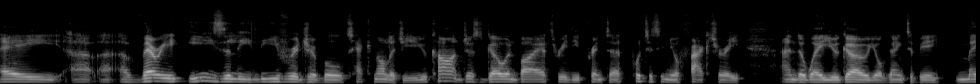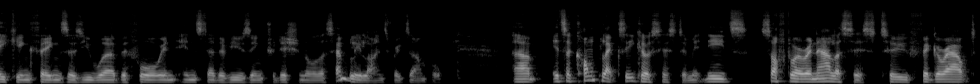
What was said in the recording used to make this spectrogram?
a, a, a very easily leverageable technology. You can't just go and buy a 3D printer, put it in your factory, and away you go. You're going to be making things as you were before, in, instead of using traditional assembly lines, for example. Um, it's a complex ecosystem. It needs software analysis to figure out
